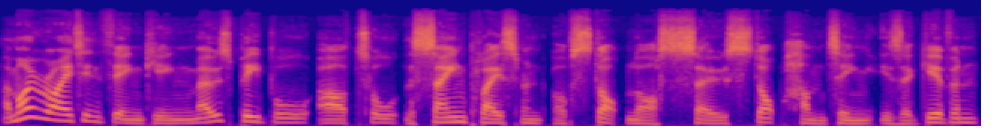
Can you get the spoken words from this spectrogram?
Am I right in thinking most people are taught the same placement of stop loss, so stop hunting is a given,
